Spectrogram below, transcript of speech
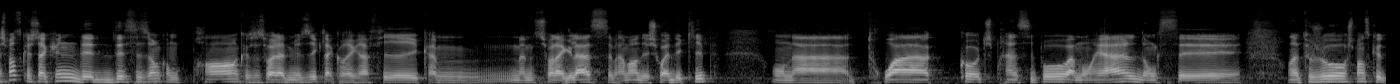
Je pense que chacune des décisions qu'on prend, que ce soit la musique, la chorégraphie, comme même sur la glace, c'est vraiment des choix d'équipe. On a trois coachs principaux à Montréal, donc c'est, on a toujours, je pense que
